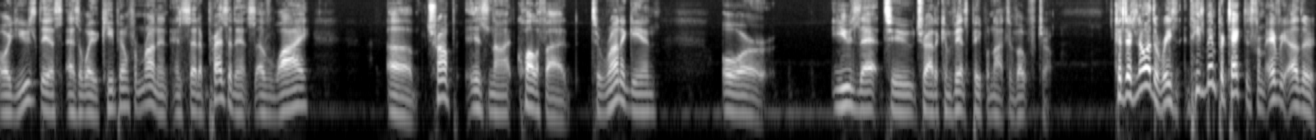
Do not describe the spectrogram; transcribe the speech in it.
or use this as a way to keep him from running and set a precedence of why uh, Trump is not qualified to run again, or use that to try to convince people not to vote for Trump. Because there's no other reason. He's been protected from every other.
